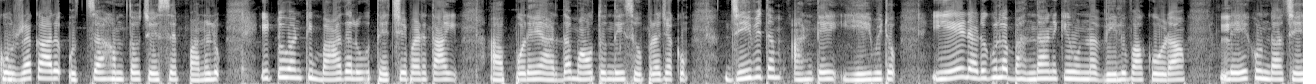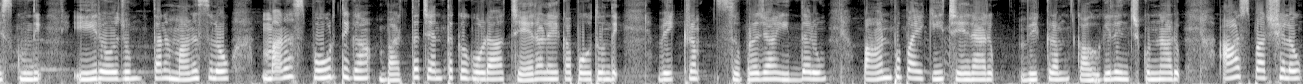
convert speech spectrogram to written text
కుర్రకారు ఉత్సాహంతో చేసే పనులు ఇటువంటి బాధలు తెచ్చిపెడతాయి. అప్పుడే అర్థమవుతుంది సుప్రజకు. జీవితం అంటే ఏమిటో? ఏడడుగుల బంధానికి ఉన్న విలువ కూడా లేకుండా చేసుకుంది. ఈరోజు తన మనసులో మనస్ఫూర్తిగా భర్త చెంతకు కూడా చేరలేకపోతుంది. విక్రమ్ సుప్రజ ఇద్దరు పాన్పుపైకి చేరారు. విక్రమ్ కౌగిలించుకున్నాడు. ఆ స్పర్శలో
